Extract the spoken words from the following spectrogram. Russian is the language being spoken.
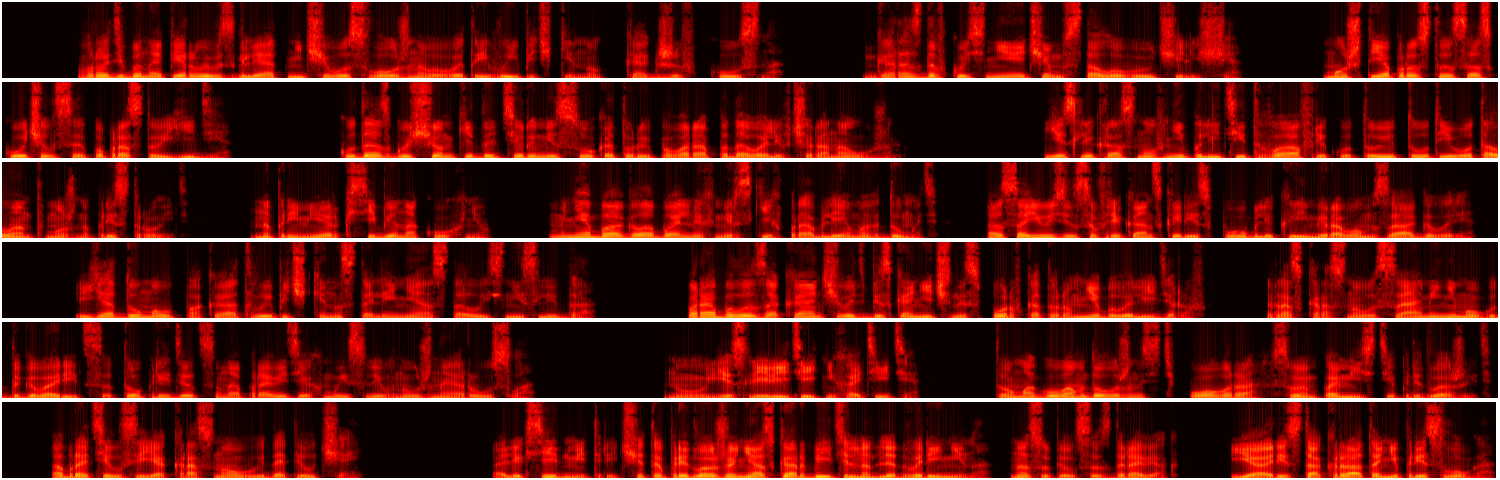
Вроде бы на первый взгляд ничего сложного в этой выпечке, но как же вкусно. Гораздо вкуснее, чем в столовое училище. Может, я просто соскучился по простой еде. Куда сгущенки до тирамису, которые повара подавали вчера на ужин? Если Краснов не полетит в Африку, то и тут его талант можно пристроить. Например, к себе на кухню. Мне бы о глобальных мирских проблемах думать, о союзе с Африканской республикой и мировом заговоре. И я думал, пока от выпечки на столе не осталось ни следа. Пора было заканчивать бесконечный спор, в котором не было лидеров. Раз Красновы сами не могут договориться, то придется направить их мысли в нужное русло. Ну, если лететь не хотите, то могу вам должность повара в своем поместье предложить. Обратился я к Краснову и допил чай. «Алексей Дмитриевич, это предложение оскорбительно для дворянина», — насупился здоровяк. «Я аристократ, а не прислуга».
